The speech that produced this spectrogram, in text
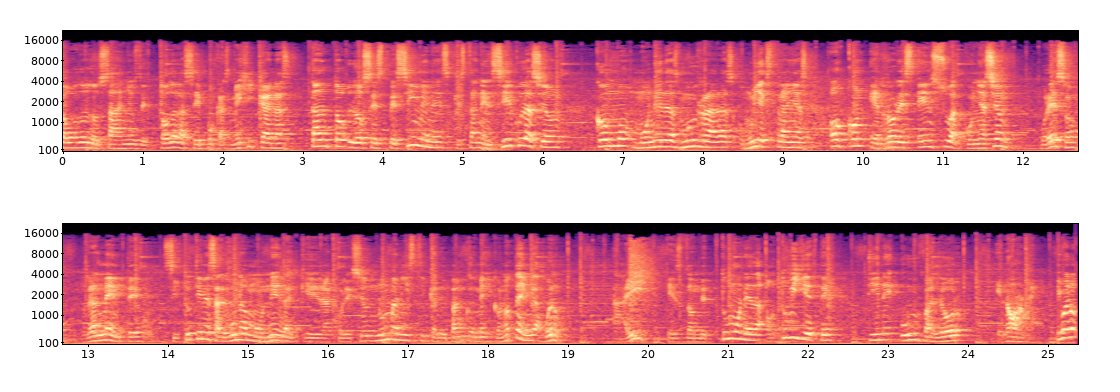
todos los años, de todas las épocas mexicanas, tanto los especímenes que están en circulación como monedas muy raras o muy extrañas o con errores en su acuñación. Por eso, realmente, si tú tienes alguna moneda que la colección humanística del Banco de México no tenga, bueno, ahí es donde tu moneda o tu billete tiene un valor enorme. Y bueno,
